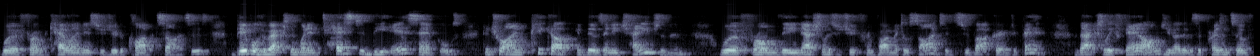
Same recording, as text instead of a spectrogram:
were from Catalan Institute of Climate Sciences. The people who actually went and tested the air samples to try and pick up if there was any change in them were from the National Institute for Environmental Science in Tsukuba in Japan. They actually found, you know, there was a presence of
